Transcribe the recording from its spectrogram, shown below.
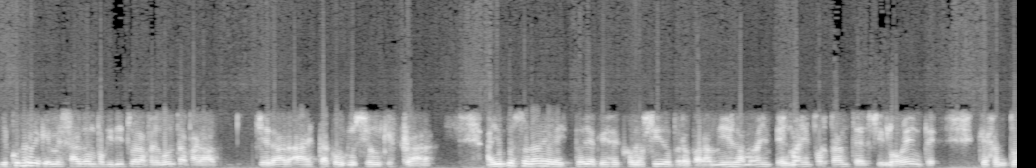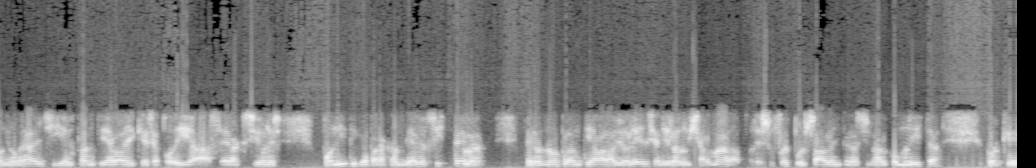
Discúlpeme que me salga un poquitito de la pregunta para llegar a esta conclusión que es clara. Hay un personaje en la historia que es desconocido, pero para mí es la más, el más importante del siglo XX, que es Antonio Gramsci. Él planteaba de que se podía hacer acciones políticas para cambiar el sistema, pero no planteaba la violencia ni la lucha armada. Por eso fue expulsado la Internacional Comunista, porque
